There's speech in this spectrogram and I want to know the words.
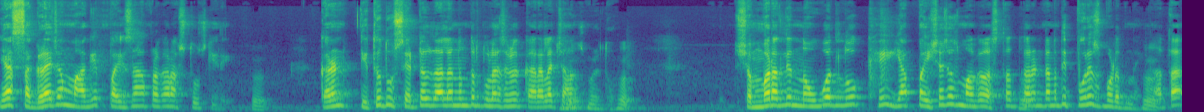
या सगळ्याच्या मागे पैसा हा प्रकार असतोच की रे. कारण तिथं तू सेटल झाल्यानंतर तुला सगळं करायला चान्स मिळतो. शंभरातले नव्वद लोक हे या पैशाच्याच मागं असतात कारण त्यांना ते पुरेच पडत नाही. आता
